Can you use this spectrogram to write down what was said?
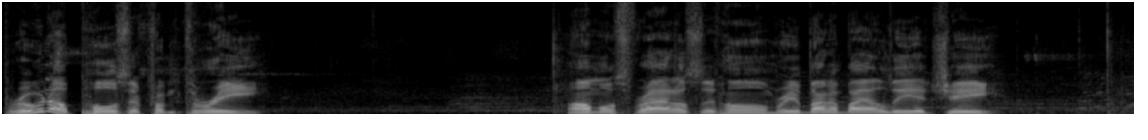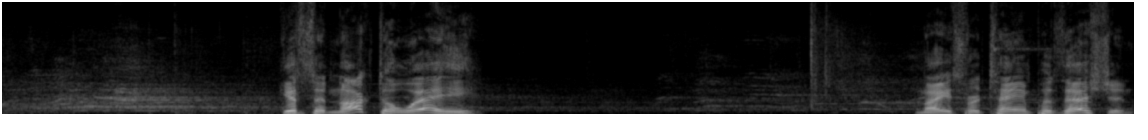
Bruno pulls it from three. Almost rattles it home. Rebounded by Aaliyah G. Gets it knocked away. Nice retained possession.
